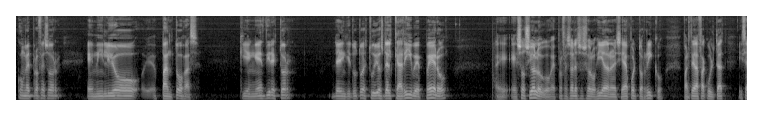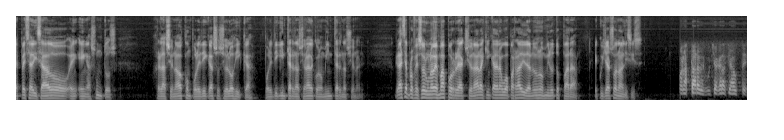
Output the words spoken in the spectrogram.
con el profesor Emilio eh, Pantojas, quien es director del Instituto de Estudios del Caribe, pero es sociólogo, es profesor de sociología de la Universidad de Puerto Rico, parte de la facultad y se ha especializado en, asuntos relacionados con política sociológica, política internacional, economía internacional. Gracias, profesor, una vez más por reaccionar aquí en Cadena Guapa Radio y darnos unos minutos para escuchar su análisis. Buenas tardes, muchas gracias a usted.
